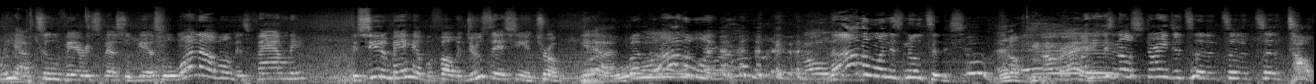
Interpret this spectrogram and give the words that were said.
we have two very special guests. Well, one of them is family. Cause she done been here before, and Drew said she in trouble. Yeah. But the other one, the other one is new to the show. All But right. he's no stranger to the to the, to the talk.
